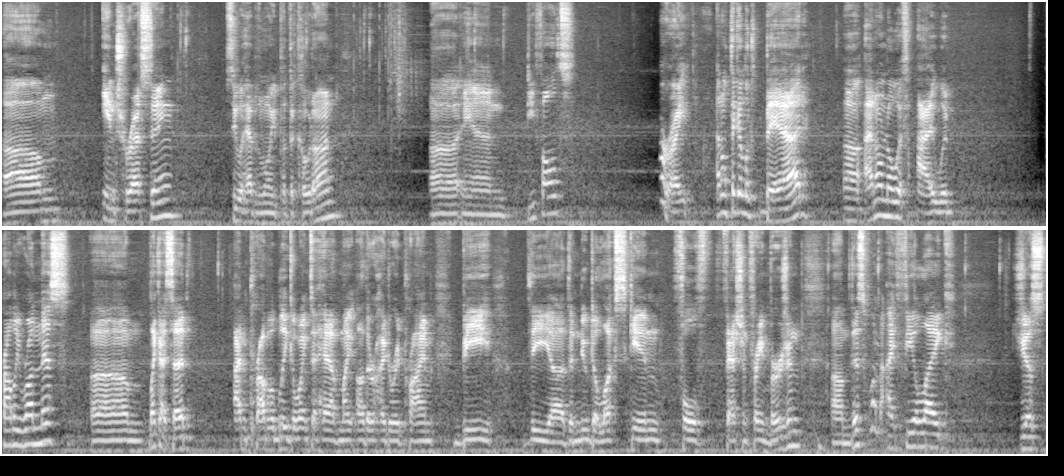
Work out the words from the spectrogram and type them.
Um, interesting. See what happens when we put the code on. Uh, and default. All right. I don't think it looks bad. Uh, I don't know if I would probably run this. Um, like I said, I'm probably going to have my other Hydroid Prime be the uh, the new deluxe skin full fashion frame version. Um, this one I feel like just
